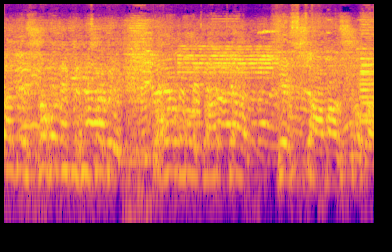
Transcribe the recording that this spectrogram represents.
তাদের সহযোগী হিসাবে ধর্ম যার দেশটা আমার সভা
